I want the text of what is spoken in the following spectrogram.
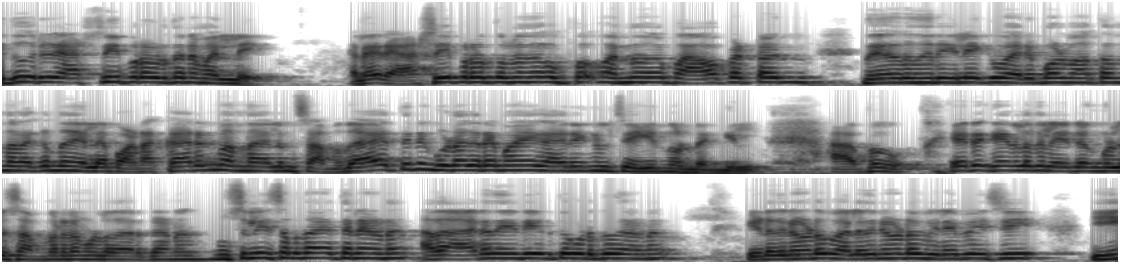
ഇതൊരു രാഷ്ട്രീയ പ്രവർത്തനമല്ലേ? അല്ല രാഷ്ട്രീയ പ്രവർത്തനം പാവപ്പെട്ടവൻ നേർനിരയിലേക്ക് വരുമ്പോൾ മാത്രം നടക്കുന്നതല്ല. പണക്കാരൻ വന്നാലും സമുദായത്തിന് ഗുണകരമായ കാര്യങ്ങൾ ചെയ്യുന്നുണ്ടെങ്കിൽ അപ്പോൾ ഏറ്റവും കേരളത്തിൽ ഏറ്റവും കൂടുതൽ സംവരണമുള്ളത് ആർക്കാണ്? മുസ്ലിം സമുദായത്തിനാണ്. അത് ആര് നേടിയെടുത്ത് കൊടുത്തതാണ്? ഇടതിനോടും വലതിനോടും വിലപേശി ഈ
